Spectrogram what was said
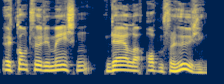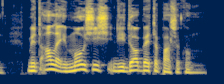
Het komt voor die mensen delen op een verhuizing, met alle emoties die daarbij te passen komen.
